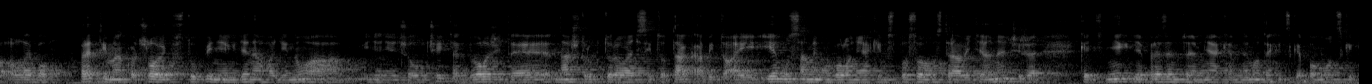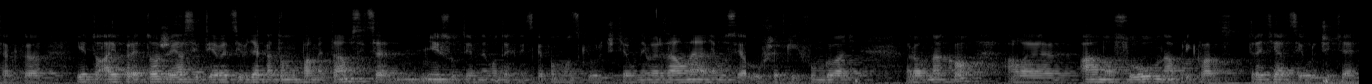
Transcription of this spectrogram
lebo predtým ako človek vstúpi niekde na hodinu a ide niečo učiť, tak dôležité je naštrukturovať si to tak, aby to aj jemu samému bolo nejakým spôsobom stráviteľné, čiže keď niekde prezentujem nejaké mnemotechnické pomôcky, tak e, je to aj preto, že ja si tie veci vďaka tomu pamätám. Sice nie sú tie mnemotechnické pomôcky určite univerzálne a nemusia u všetkých fungovať rovnako, ale áno sú, napríklad tretiaci určite e,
